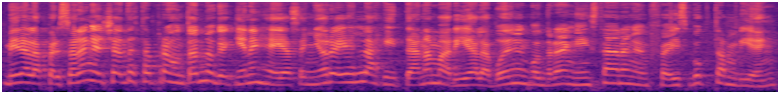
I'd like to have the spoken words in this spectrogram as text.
Mira, las personas en el chat te están preguntando que quién es ella. Señora, ella es la gitana María. La pueden encontrar en Instagram, en Facebook también.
